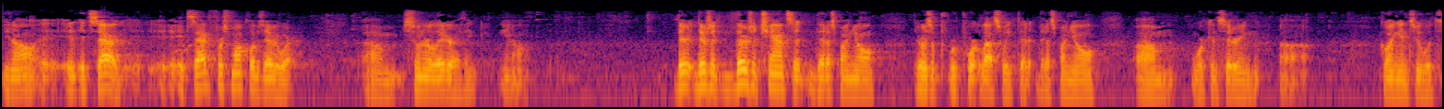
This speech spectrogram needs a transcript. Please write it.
you know it, it's sad. It, it's sad for small clubs everywhere. Um, sooner or later, I think you know there there's a there's a chance that that Espanyol. There was a report last week that that Espanyol um, were considering uh, going into with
